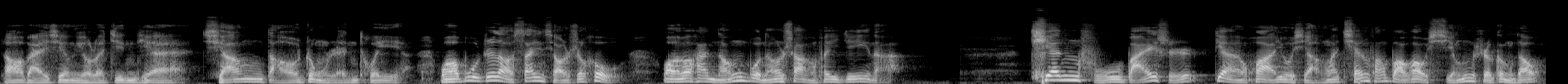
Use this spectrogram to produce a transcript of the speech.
老百姓有了今天，墙倒众人推呀！我不知道三小时后。我们还能不能上飞机呢？天府白石，电话又响了。前方报告，形势更糟。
